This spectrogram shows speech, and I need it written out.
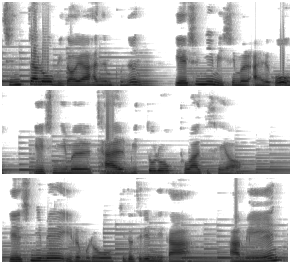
진짜로 믿어야 하는 분은 예수님이심을 알고 예수님을 잘 믿도록 도와주세요. 예수님의 이름으로 기도드립니다. 아멘.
